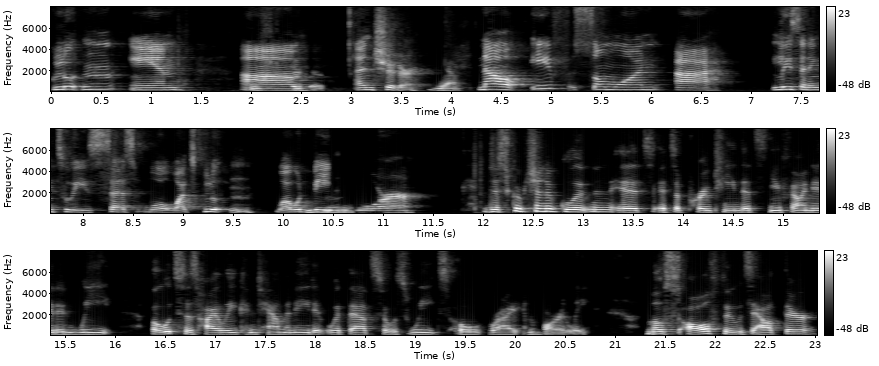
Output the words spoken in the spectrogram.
gluten and um, sugar. and sugar. Yeah. Now, if someone uh, listening to this says, "Well, what's gluten?" What would be mm-hmm. your description of gluten? It's it's a protein that's you find it in wheat Oats is highly contaminated with that, so it's wheats, oat, rye, and barley. Most all foods out there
